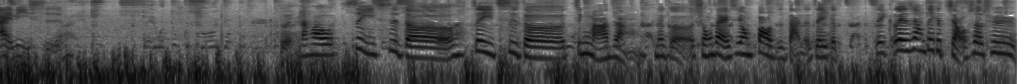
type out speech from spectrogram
爱丽丝，对，然后这一次的这一次的金马奖，那个熊仔也是用豹子胆的这个这个类似像这个角色去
